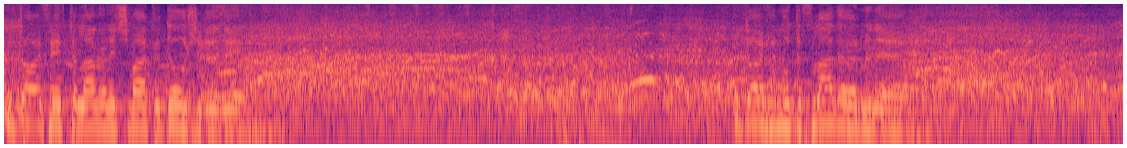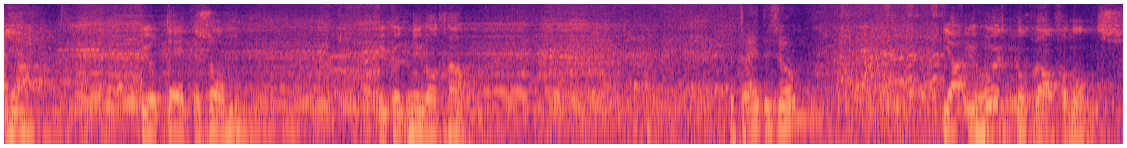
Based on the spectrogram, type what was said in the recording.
De duif heeft te lang in het zwarte doosje gezeten. De duiven moeten fladderen, meneer. Ja. Uw tijd is om. U kunt nu wel gaan. De tijd is om. Ja, u hoort nog wel van ons.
